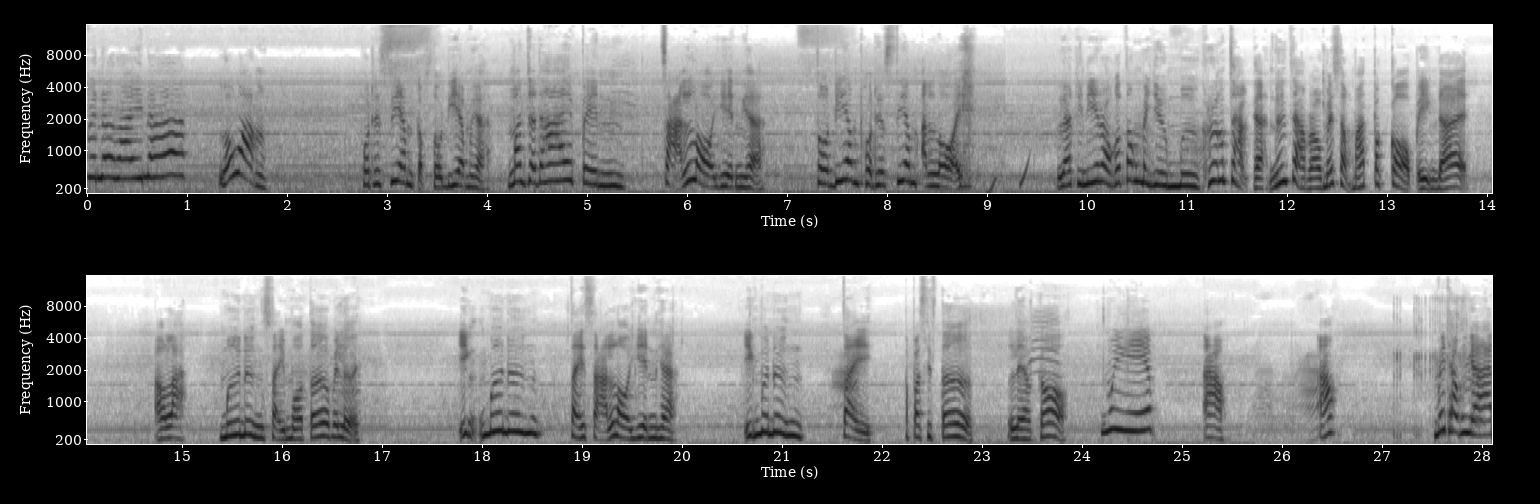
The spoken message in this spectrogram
เป็นอะไรนะ ระหว่างโพแทสเซียมกับโซเดียมค่ะมันจะได้เป็นสารหล่อเย็นค่ะโซเดียมโพแทสเซียมอร่อย แล้วทีนี้เราก็ต้องมายืมมือเครื่องจักรค่ะเนื่องจากเราไม่สามารถประกอบเองได้ เอาล่ะ มือหนึ่งใส่มอเตอร์ไปเลย อีกมือหนึ่งใส่สารหล่อเย็นค่ะ อีกมือหนึ่งใส่คาปาซิเตอร์ แล้วก็ วีบอ้าวอ้าวไม่ทำงาน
